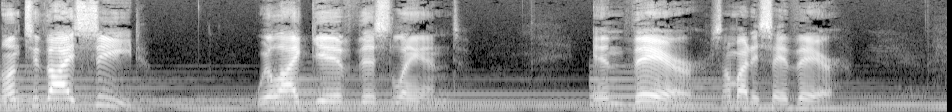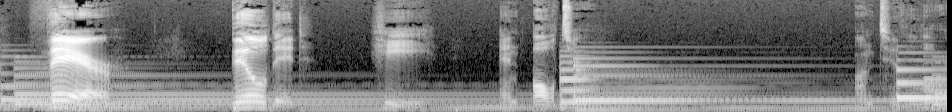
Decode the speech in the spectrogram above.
Unto thy seed will I give this land. And there, somebody say there, there builded he an altar unto the Lord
